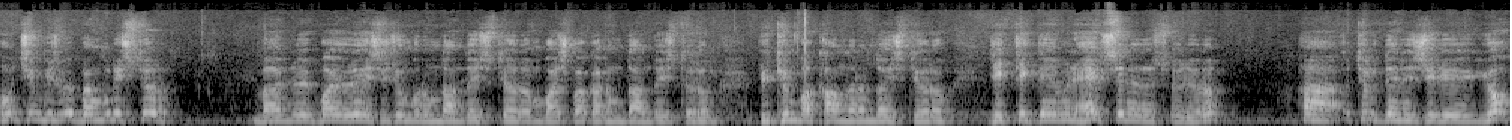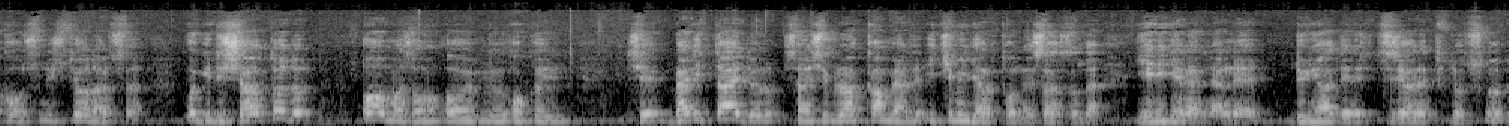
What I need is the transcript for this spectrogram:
Onun için biz ben bunu istiyorum. Ben e, Bay Reis Cumhurumdan da istiyorum, Başbakanımdan da istiyorum, bütün bakanlarım da istiyorum. Gittiklerimin hepsine de söylüyorum. Ha Türk denizciliği yok olsun istiyorlarsa bu gidişat odur. Olmaz o, o, o şey, ben iddia ediyorum. Sen şimdi rakam verdin 2 milyar ton esasında yeni gelenlerle Dünya Deniz Ticaret Filosu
